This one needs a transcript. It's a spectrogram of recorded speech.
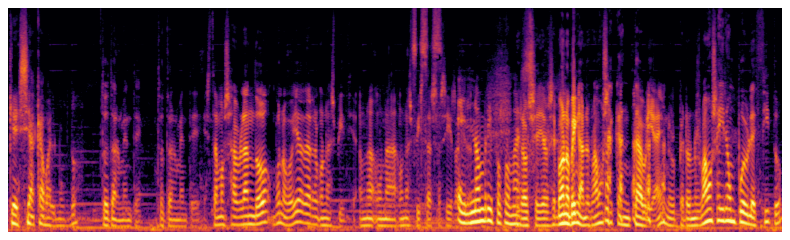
que se acaba el mundo. Totalmente, totalmente. Estamos hablando. Bueno, voy a dar unas, unas pistas así rápidas. El nombre y poco más. Bueno, venga, nos vamos a Cantabria, ¿eh? pero nos vamos a ir a un pueblecito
